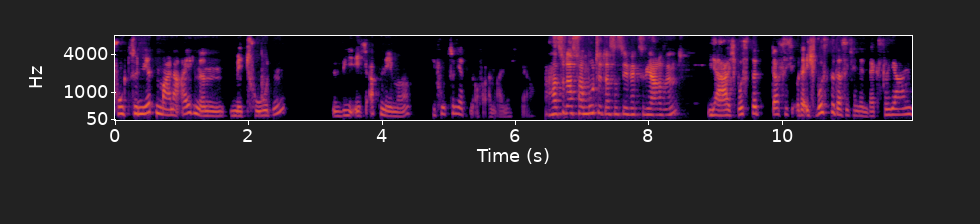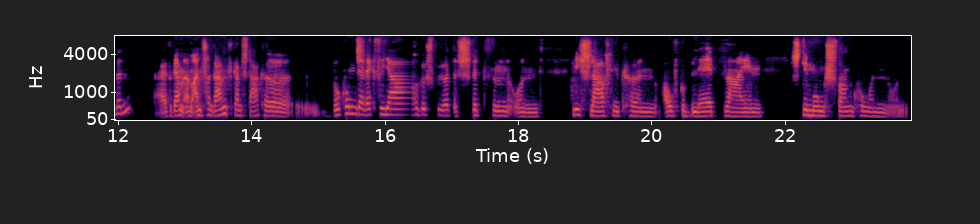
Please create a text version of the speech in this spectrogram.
funktionierten meine eigenen Methoden, wie ich abnehme, die funktionierten auf einmal nicht mehr. Hast du das vermutet, dass es die Wechseljahre sind? Ja, ich wusste, dass ich, oder ich wusste, dass ich in den Wechseljahren bin. Also ganz, am Anfang ganz, ganz starke äh, Wirkungen der Wechseljahre gespürt, das Schwitzen und nicht schlafen können, aufgebläht sein, Stimmungsschwankungen und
